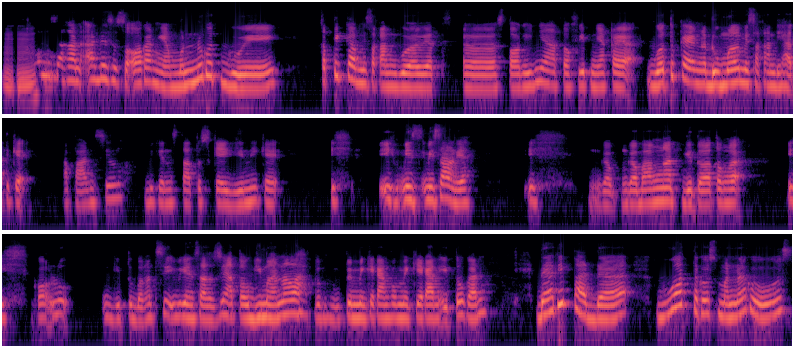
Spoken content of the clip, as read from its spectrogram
Mm-hmm. Kalau misalkan ada seseorang yang menurut gue ketika misalkan gue lihat uh, story-nya atau feed-nya kayak gue tuh kayak ngedumel misalkan di hati kayak apaan sih lo bikin status kayak gini? Kayak ih ih mis misal ya ih nggak nggak banget gitu atau enggak ih kok lu gitu banget sih bikin statusnya? Atau gimana lah pemikiran-pemikiran itu kan. Daripada gue terus menerus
